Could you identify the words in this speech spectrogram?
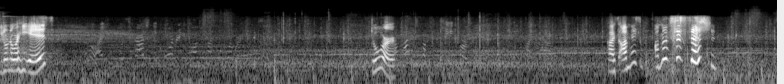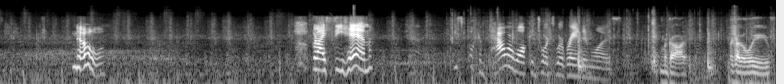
You don't know where he is? Door. Guys, I'm his. I'm in possession. No. But I see him. He's fucking power walking towards where Brandon was. Oh my god. I gotta leave.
